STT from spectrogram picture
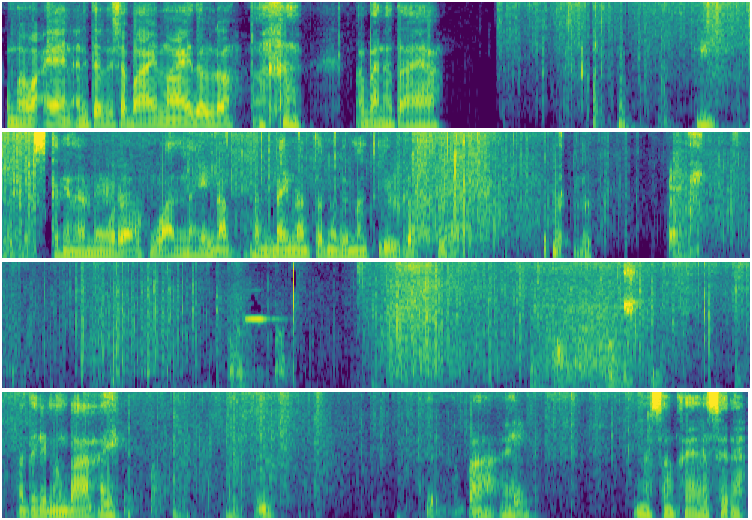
Kumbawa, ayan, andito na sa bahay mga idol, no? Baba na tayo. Hmm. Tapos kanina mura, 1.9 na, 1.9 lang to na 5 kilo. Madilim ang bahay. Madilim ang bahay. Nasaan kaya sila?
